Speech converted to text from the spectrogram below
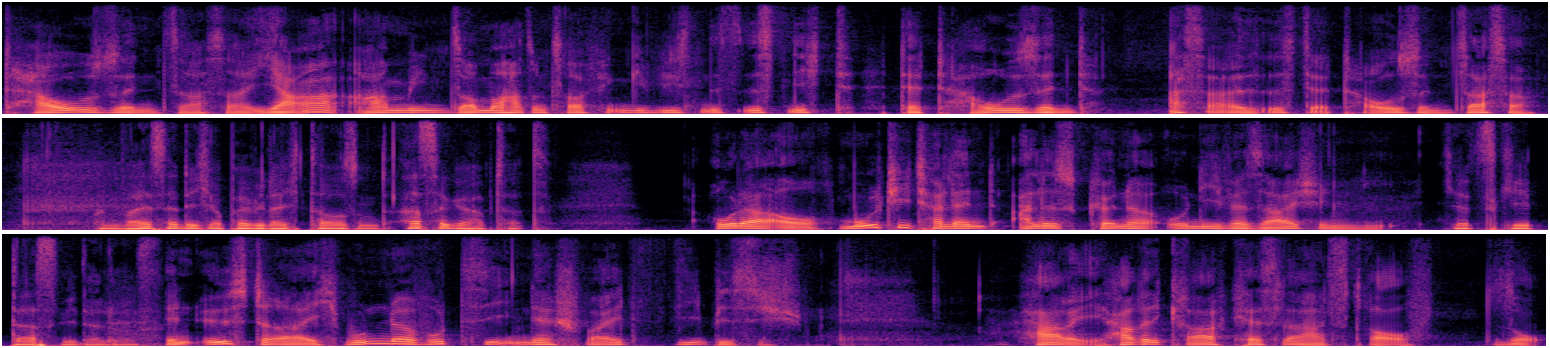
Tausendsasser. Ja, Armin Sommer hat uns darauf hingewiesen, es ist nicht der Tausendasser, es ist der Tausendsasser. Man weiß ja nicht, ob er vielleicht 1000 Asse gehabt hat. Oder auch Multitalent, Alleskönner, Universalgenie. Jetzt geht das wieder los. In Österreich Wunderwutzi, in der Schweiz Siebissig. Harry, Harry Graf Kessler hat's drauf. So,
